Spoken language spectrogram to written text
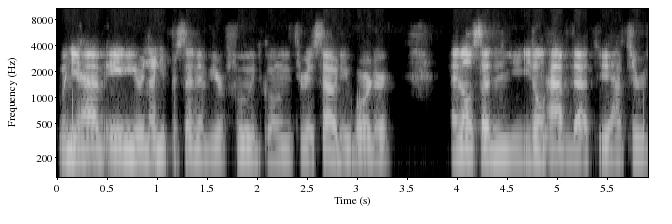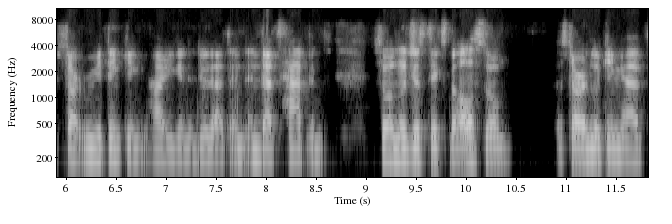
when you have 80 or 90% of your food going through a Saudi border, and all of a sudden you don't have that, you have to start rethinking how you're going to do that. And, and that's happened. So logistics, but also start looking at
